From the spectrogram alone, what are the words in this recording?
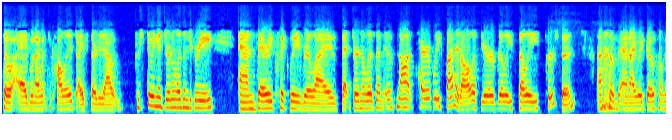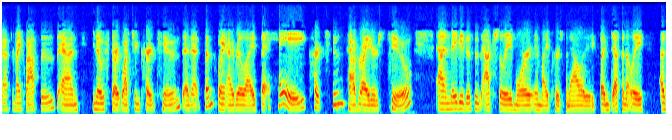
so I, when I went to college, I started out pursuing a journalism degree and very quickly realized that journalism is not terribly fun at all if you're a really silly person. Um, and I would go home after my classes and, you know, start watching cartoons. And at some point I realized that, hey, cartoons have writers too. And maybe this is actually more in my personality. Because I'm definitely a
